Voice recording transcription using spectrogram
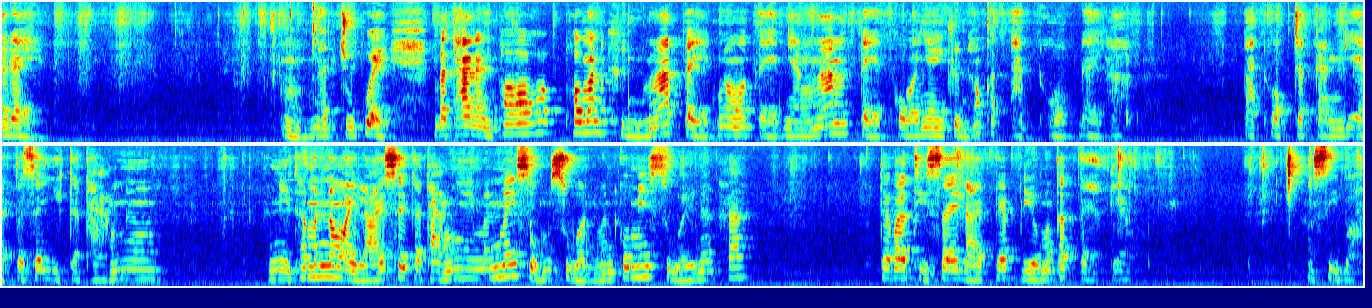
ยได้ อัดจุกไว้บัดทานั้นพอพอมันขึ้นมาแตกนอแตกหยังมามันแตกกอใหญ่ขึ้นเฮาก็ตัดออกได้ค่ะ ตัดออกจากกันแยกไปใส่อีกกระถางนึงอันนี้ถ้ามันหน่อยหลายใส่กระถางนี้มันไม่สมส่วนมันก็ไม่สวยนะคะ แต่ว่าที่ใส่หลายแป๊บเดียวมันก็แตกแล้วสีบอก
